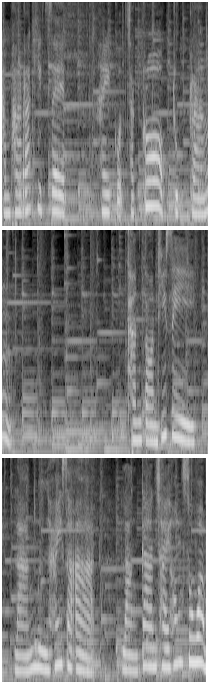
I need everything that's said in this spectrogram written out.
ทำภารกิจเสร็จ ให้กดชักโครกทุกครั้งขั้นตอนที่ 4 ล้างมือให้สะอาด หลังการใช้ห้องส้วม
